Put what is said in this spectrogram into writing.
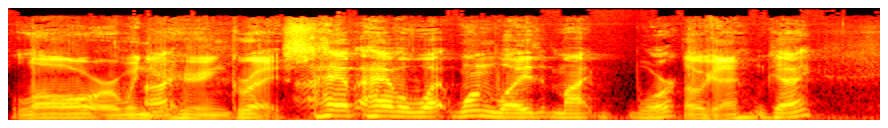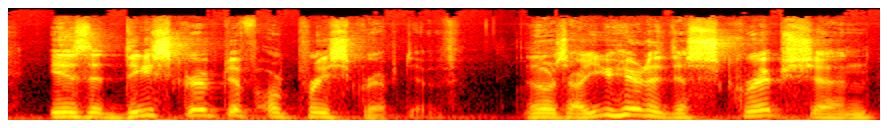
law or when you're right. hearing grace? I have I have a one way that might work. Okay. Okay. Is it descriptive or prescriptive? In other words, are you hearing a description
